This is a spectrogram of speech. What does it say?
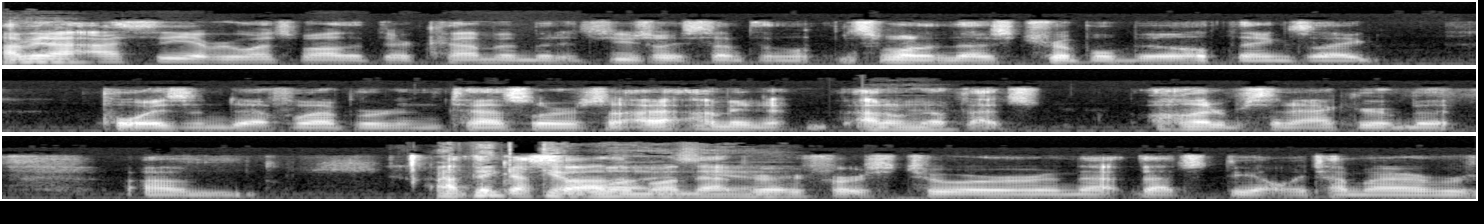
I mean, I, I see every once in a while that they're coming, but it's usually something. It's one of those triple bill things like Poison, Def Leppard, and Tesla. Or so. I, I mean, I don't Yeah. know if that's 100 percent accurate, but um, I I, think, I think it saw them on that yeah. very first tour, and that that's the only time I ever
